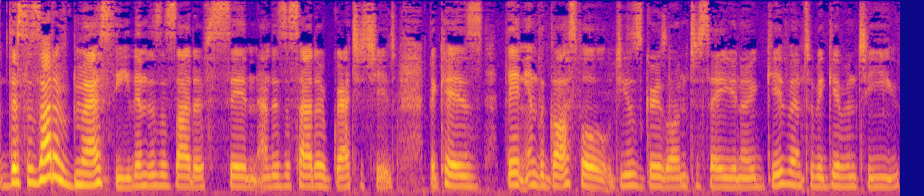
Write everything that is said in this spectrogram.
there's a side of mercy, then there's a side of sin, and there's a side of gratitude. Because then in the gospel, Jesus goes on to say, you know, give and to be given to you,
